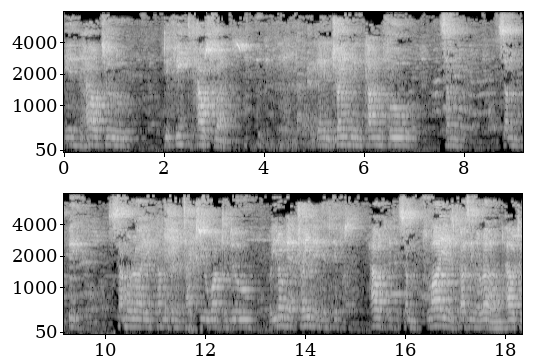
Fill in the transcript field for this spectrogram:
in how to defeat houseflies. Getting trained in kung fu, some some big samurai comes and attacks you, what to do, but you don't get training if, if how if some fly is buzzing around, how to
